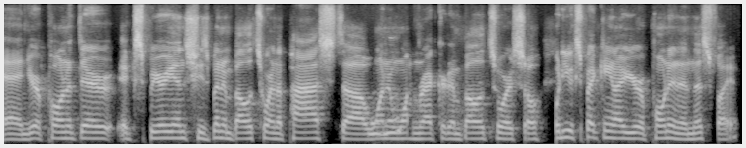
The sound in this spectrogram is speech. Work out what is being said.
and your opponent there experience she's been in bellator in the past uh, mm-hmm. one and one record in bellator. So what are you expecting out of your opponent in this fight?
